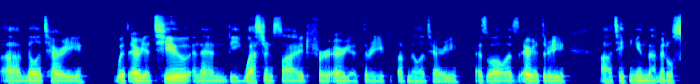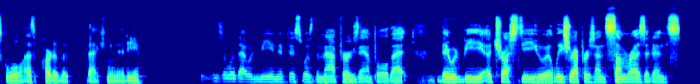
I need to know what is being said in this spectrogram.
uh, military with area two, and then the western side for area three of military, as well as area three uh, taking in that middle school as part of the, that community. So what that would mean if this was the map, for example, that there would be a trustee who at least represents some residents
